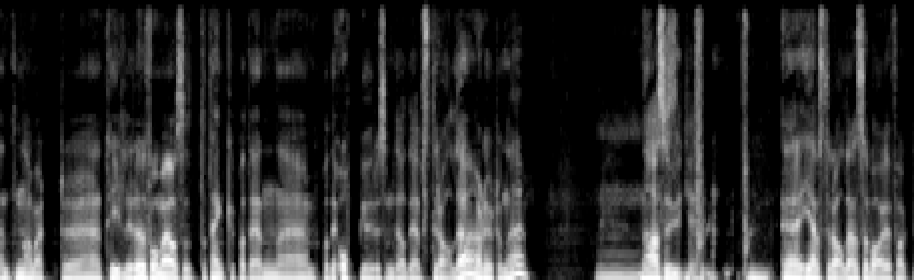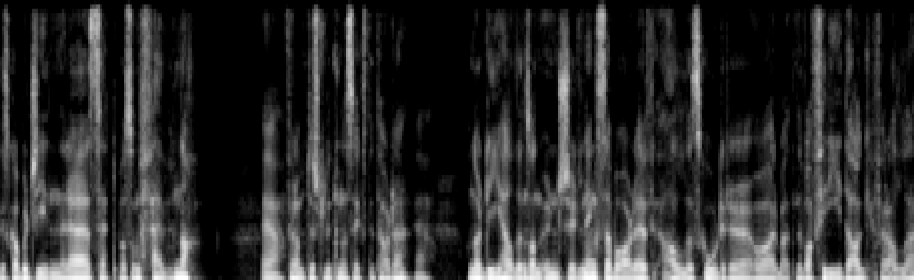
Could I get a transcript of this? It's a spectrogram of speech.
enn den har vært uh, tidligere. Det får meg også til å tenke på, den, uh, på det oppgjøret som de hadde i Australia. Har du hørt om det? Mm, Nei, altså, for, for, I Australia så var jo faktisk aborginere sett på som fauna ja. fram til slutten av 60-tallet. Ja. Og når de hadde en sånn unnskyldning, så var det alle skoler og arbeid Det var fridag for alle.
